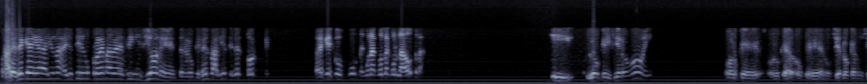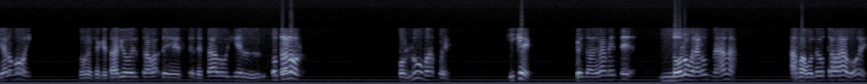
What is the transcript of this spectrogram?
Parece que hay una, ellos tienen un problema de definiciones entre lo que es el valiente y el torpe. Parece que confunden una cosa con la otra. Y lo que hicieron hoy, o lo que, o lo que, o que lo que anunciaron hoy sobre el secretario del trabajo de, Estado y el Contralor, por Luma, pues, y que verdaderamente no lograron nada a favor de los trabajadores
